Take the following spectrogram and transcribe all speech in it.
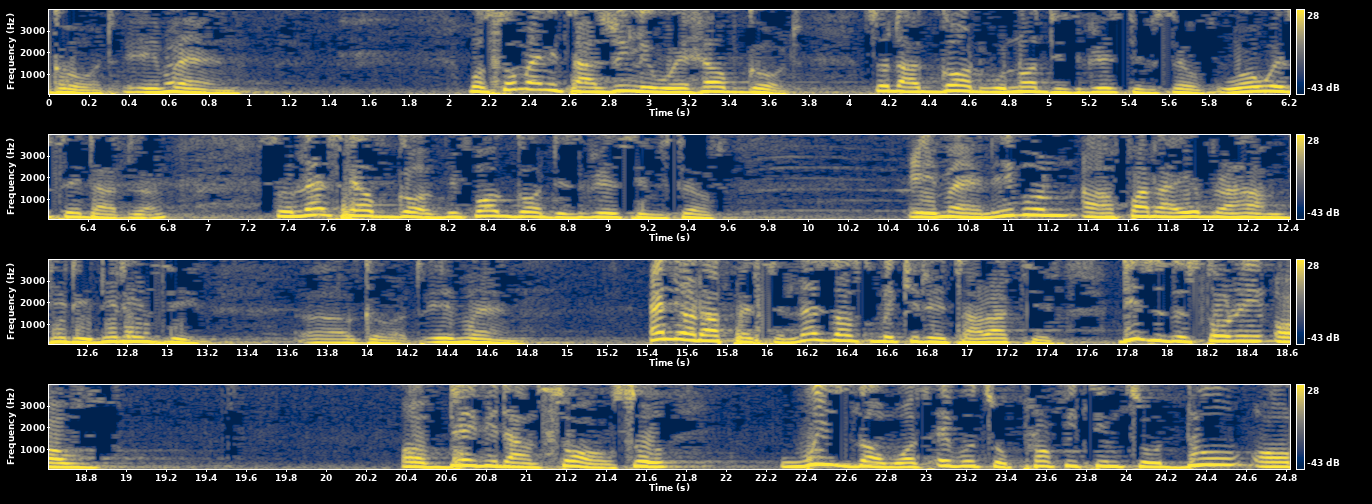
God. Amen. But so many times, really, we help God so that God will not disgrace himself. We always say that, right? So let's help God before God disgrace himself. Amen. Even our father Abraham did it, didn't he? Oh, God. Amen. Any other person, let's just make it interactive. This is the story of, of David and Saul. So, wisdom was able to profit him to do or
